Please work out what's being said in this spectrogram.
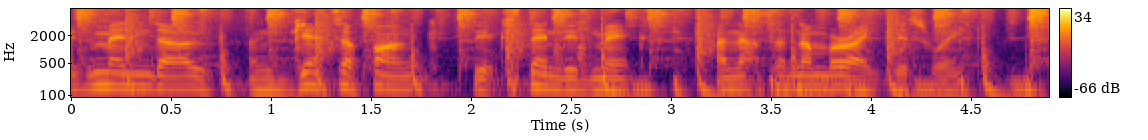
Toolroom is Mendo and Get a Funk, the extended mix, and that's at number 8 this week.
